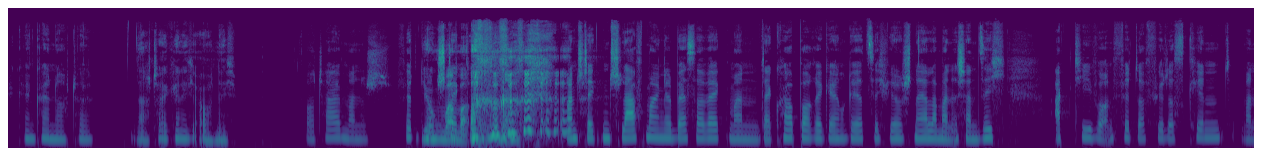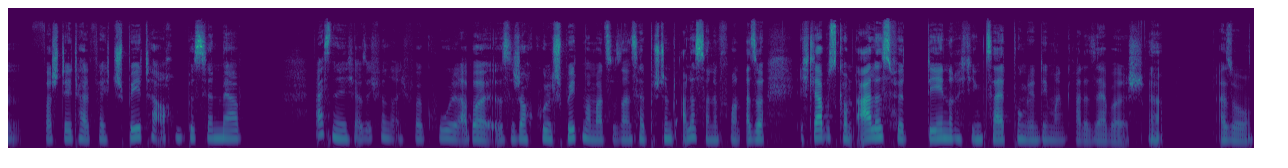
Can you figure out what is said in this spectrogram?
Ich kenne keinen Nachteil. Nachteil kenne ich auch nicht. Vorteil, man ist fit, man Jungmama. steckt, man steckt den Schlafmangel besser weg, man, der Körper regeneriert sich wieder schneller, man ist an sich aktiver und fitter für das Kind. Man versteht halt vielleicht später auch ein bisschen mehr. Weiß nicht, also ich finde es eigentlich voll cool, aber es ist auch cool, Spätmama zu sein. Es hat bestimmt alles seine Vor- Also ich glaube, es kommt alles für den richtigen Zeitpunkt, in dem man gerade selber ist. Ja. Also,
